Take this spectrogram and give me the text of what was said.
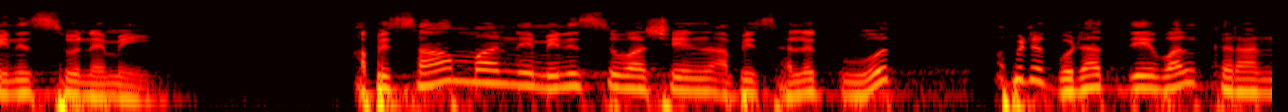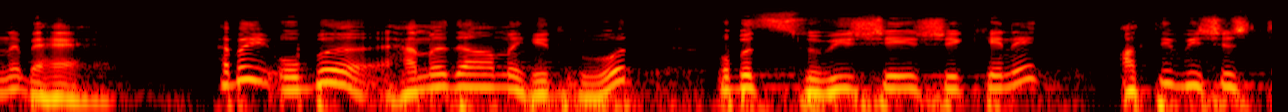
මිනිස්සු නෙමෙයි. අපි සාමාන්‍ය මිනිස්සු වශයෙන් අපි සැලකුවොත් අපිට ගොඩක් දේවල් කරන්න බෑ. හැබැයි ඔබ හැමදාම හිතුවොත් ඔබ සුවිශේෂී කෙනෙක් අතිවිශිෂ්ට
